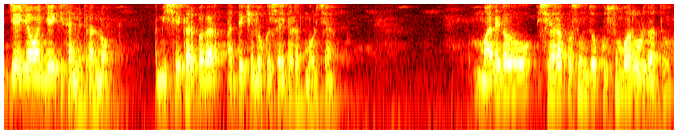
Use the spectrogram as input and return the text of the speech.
जय जवान जय किसान मित्रांनो. मी शेखर पगार अध्यक्ष लोकशाही धडक मोर्चा. मालेगाव शहरापासून जो कुसुंबा रोड जातो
